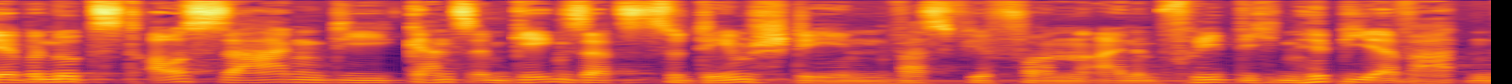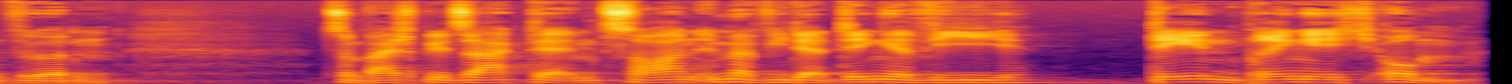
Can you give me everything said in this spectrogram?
Er benutzt Aussagen, die ganz im Gegensatz zu dem stehen, was wir von einem friedlichen Hippie erwarten würden. Zum Beispiel sagt er im Zorn immer wieder Dinge wie, den bringe ich um.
